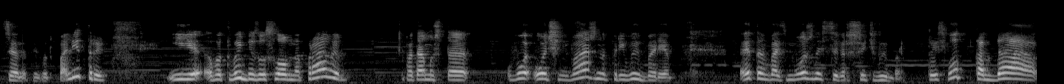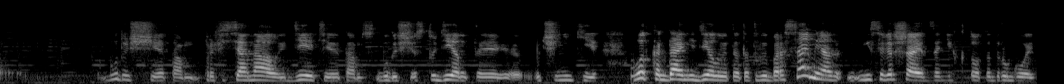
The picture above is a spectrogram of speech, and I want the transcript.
в центре вот палитры. И вот вы, безусловно, правы, потому что очень важно при выборе это возможность совершить выбор. То есть вот когда будущие там профессионалы, дети, там будущие студенты, ученики, вот когда они делают этот выбор сами, а не совершает за них кто-то другой,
